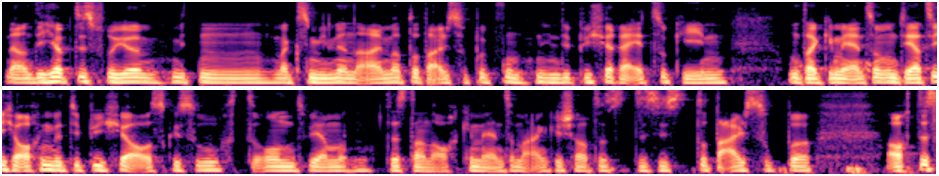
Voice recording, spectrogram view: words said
Na, und ich habe das früher mit dem Maximilian Eimer total super gefunden, in die Bücherei zu gehen und da gemeinsam, und er hat sich auch immer die Bücher ausgesucht und wir haben das dann auch gemeinsam angeschaut. Also das ist total super, auch das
